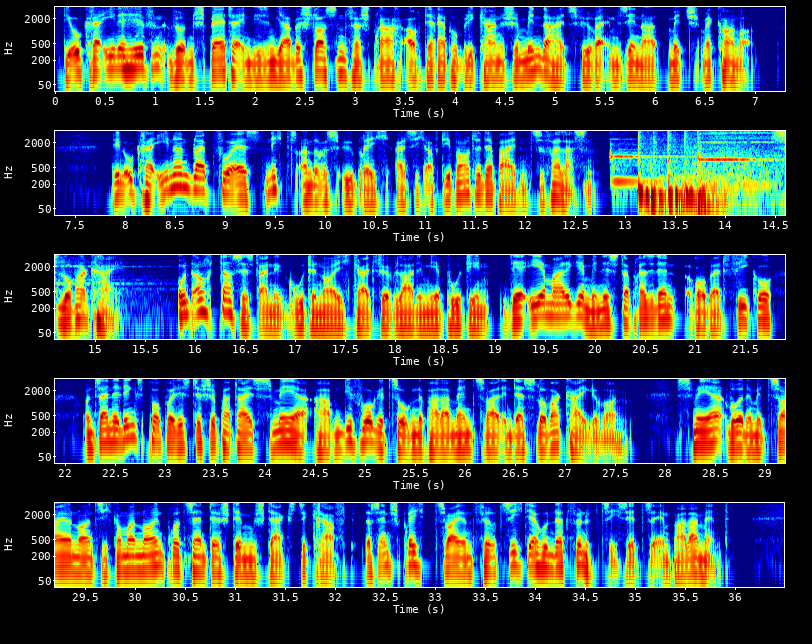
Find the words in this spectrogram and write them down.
Die Ukraine-Hilfen würden später in diesem Jahr beschlossen, versprach auch der republikanische Minderheitsführer im Senat Mitch McConnell. Den Ukrainern bleibt vorerst nichts anderes übrig, als sich auf die Worte der beiden zu verlassen. Slowakei. Und auch das ist eine gute Neuigkeit für Wladimir Putin. Der ehemalige Ministerpräsident Robert Fico und seine linkspopulistische Partei Smer haben die vorgezogene Parlamentswahl in der Slowakei gewonnen. Smer wurde mit 92,9 Prozent der Stimmen stärkste Kraft. Das entspricht 42 der 150 Sitze im Parlament.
